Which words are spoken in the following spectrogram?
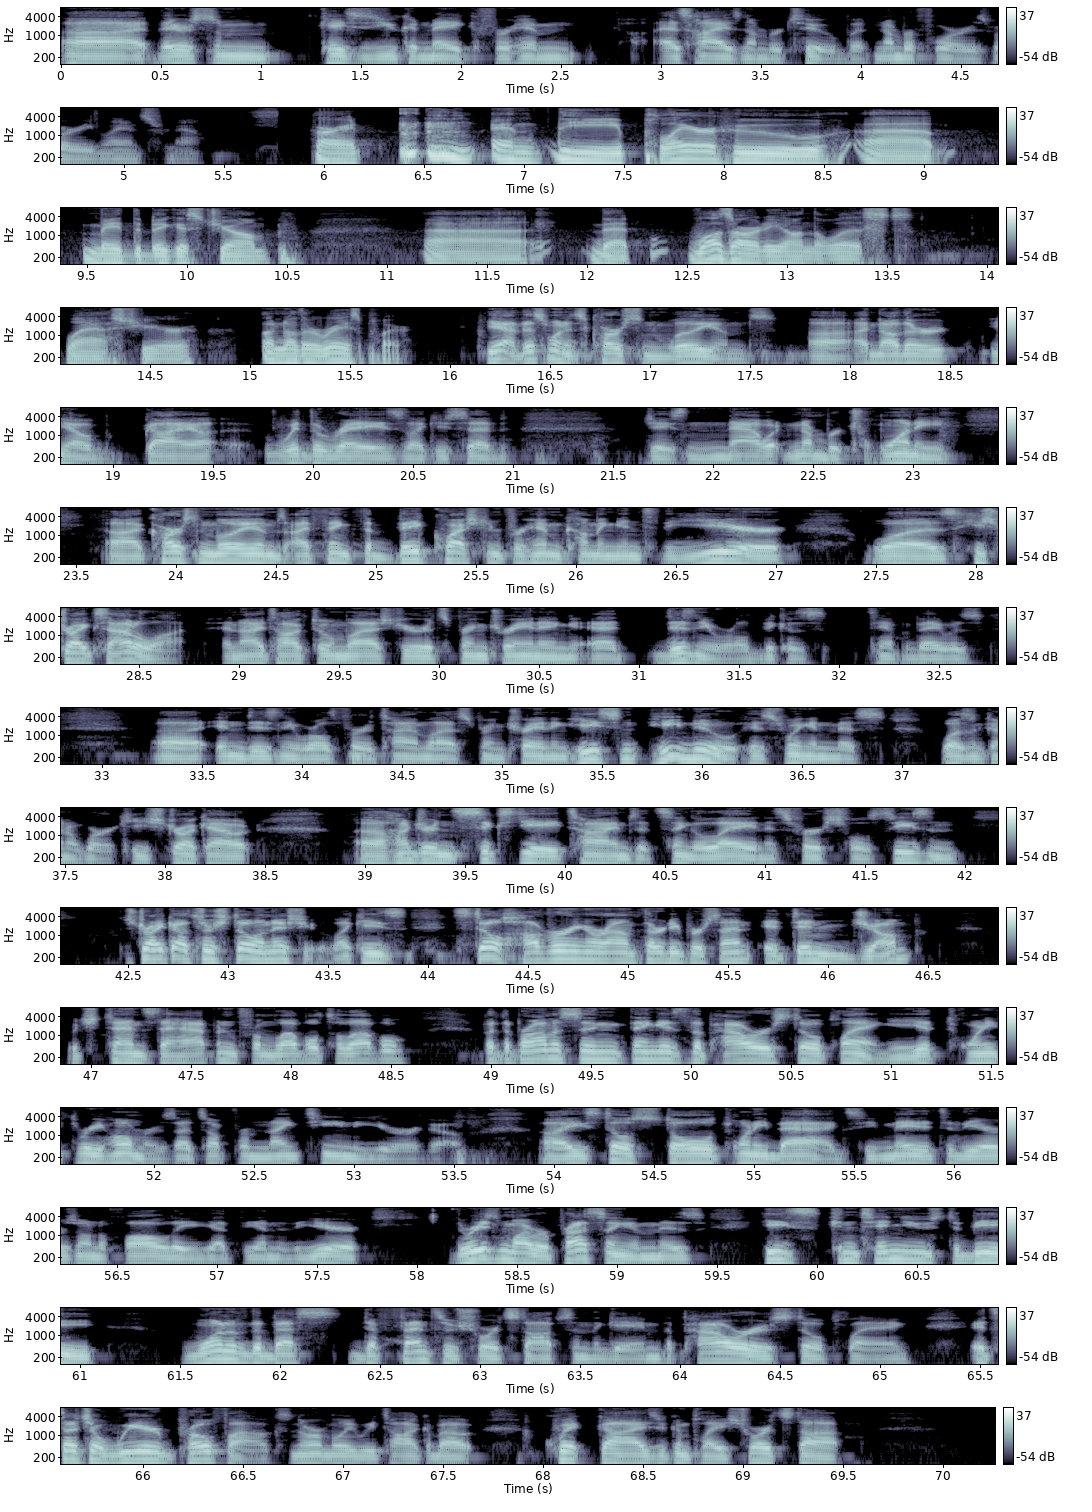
Uh, there's some cases you can make for him as high as number two, but number four is where he lands for now. All right. and the player who uh, made the biggest jump uh, that was already on the list last year, another Rays player. Yeah, this one is Carson Williams, uh, another you know guy uh, with the Rays, like you said, Jason. Now at number twenty, uh, Carson Williams. I think the big question for him coming into the year was he strikes out a lot, and I talked to him last year at spring training at Disney World because Tampa Bay was uh, in Disney World for a time last spring training. He he knew his swing and miss wasn't going to work. He struck out 168 times at Single A in his first full season. Strikeouts are still an issue. Like he's still hovering around 30%. It didn't jump, which tends to happen from level to level. But the promising thing is the power is still playing. He hit 23 homers. That's up from 19 a year ago. Uh, he still stole 20 bags. He made it to the Arizona Fall League at the end of the year. The reason why we're pressing him is he continues to be one of the best defensive shortstops in the game. The power is still playing. It's such a weird profile because normally we talk about quick guys who can play shortstop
